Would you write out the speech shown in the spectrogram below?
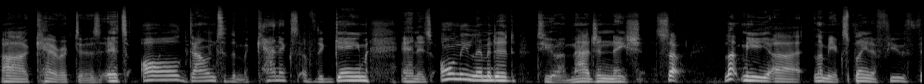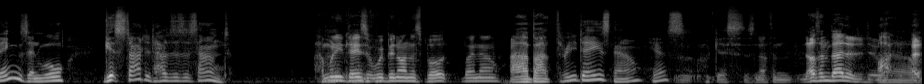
uh, characters. It's all down to the mechanics of the game, and it's only limited to your imagination. So let me uh, let me explain a few things, and we'll get started. How does it sound? How many days have we been on this boat by now? Uh, about three days now. Yes. I guess there's nothing nothing better to do. I,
